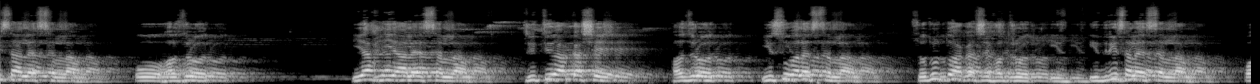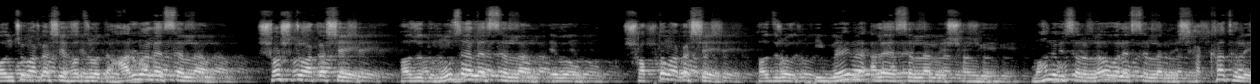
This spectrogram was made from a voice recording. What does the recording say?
ঈসা আলাহিসাল্লাম ও হজরত ইয়াহিয়া আলাহিসাল্লাম তৃতীয় আকাশে হজরত ইসুফ আলাহিসাল্লাম চতুর্থ আকাশে হজরত ইদ্রিস আলাহিসাল্লাম পঞ্চম আকাশে হজরত হারুন আলাহিসাল্লাম ষষ্ঠ আকাশে হজরত মুসা আলাহিসাল্লাম এবং সপ্তম আকাশে হজরত ইব্রাহিম আলাহিসাল্লামের সঙ্গে মহানবী সাল্লাহ আলাইসাল্লামের সাক্ষাৎ হলে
